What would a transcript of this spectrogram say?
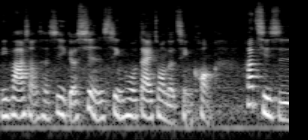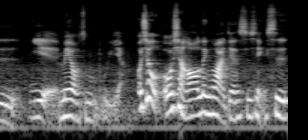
你把它想成是一个线性或带状的情况，它其实也没有这么不一样。而且我想到另外一件事情，是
